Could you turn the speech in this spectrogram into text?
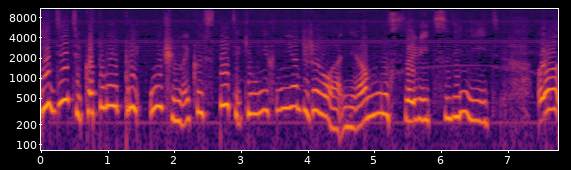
И дети, которые приучены к эстетике, у них нет желания мусорить, свинить. Э,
